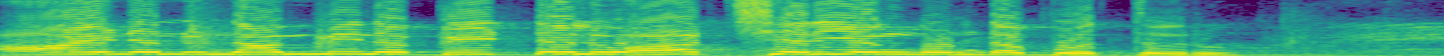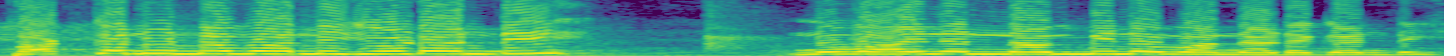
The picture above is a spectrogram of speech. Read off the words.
ఆయనను నమ్మిన బిడ్డలు ఆశ్చర్యంగా ఉండబోతురు. పక్కనున్న వారిని చూడండి. నువ్వు ఆయన నమ్మినవని అడగండి.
